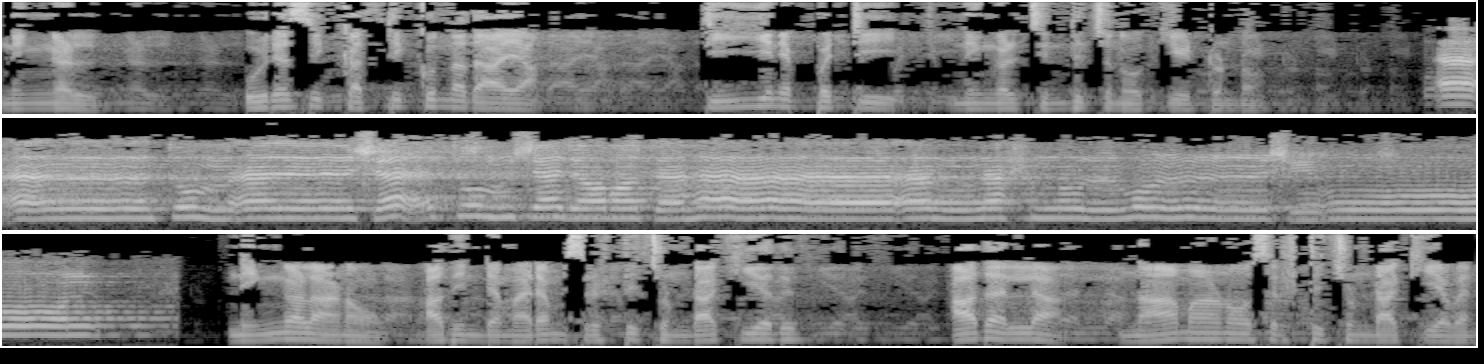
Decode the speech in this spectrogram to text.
നിങ്ങൾ ഉരസി കത്തിക്കുന്നതായ തീയിനെപ്പറ്റി നിങ്ങൾ ചിന്തിച്ചു നോക്കിയിട്ടുണ്ടോ? أأنتم أنشأتم شجرتها أم نحن المنشئون നിങ്ങളാണോ അതിന്റെ മരം സൃഷ്ടിച്ചുണ്ടാക്കിയത് അതല്ല നാമാണോ സൃഷ്ടിച്ചുണ്ടാക്കിയവൻ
